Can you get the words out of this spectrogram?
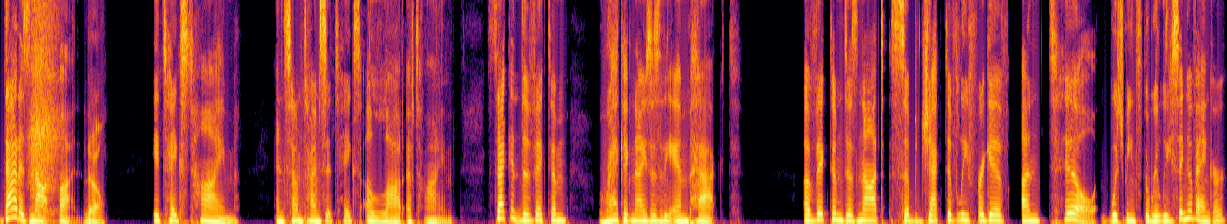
That is not fun. No. It takes time, and sometimes it takes a lot of time. Second, the victim recognizes the impact. A victim does not subjectively forgive until, which means the releasing of anger,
